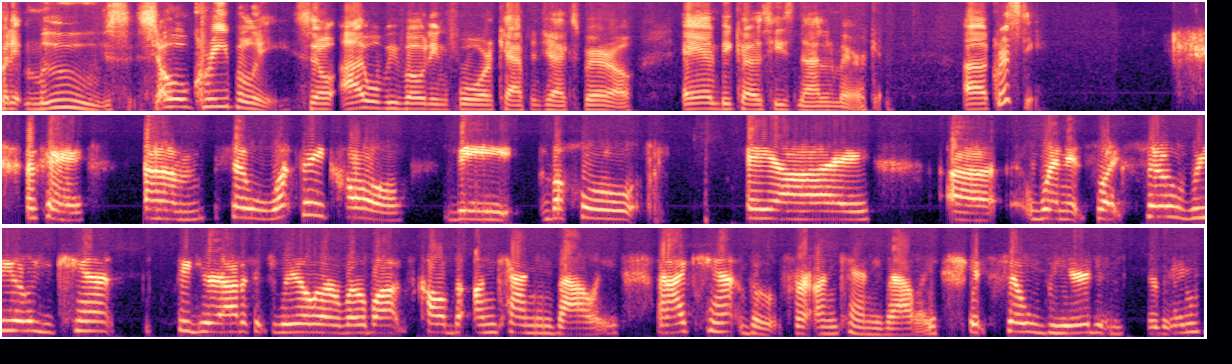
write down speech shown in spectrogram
but it moves so creepily. So I will be voting for Captain Jack Sparrow, and because he's not an American. Uh, Christy. Okay. Um, so what they call the the whole AI uh, when it's like so real you can't figure out if it's real or a robot. It's called the Uncanny Valley, and I can't vote for Uncanny Valley. It's so weird and disturbing.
